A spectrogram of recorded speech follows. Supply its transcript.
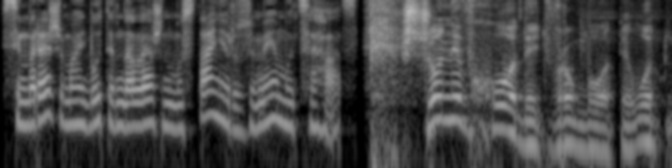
всі мережі мають бути в належному стані. Розуміємо, це газ. Що не входить в роботи? От е,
